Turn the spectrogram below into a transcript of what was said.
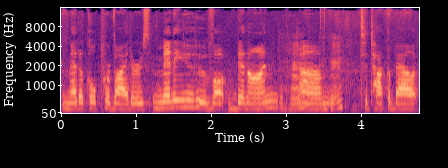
medical providers, many who've been on mm-hmm, um, mm-hmm. to talk about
